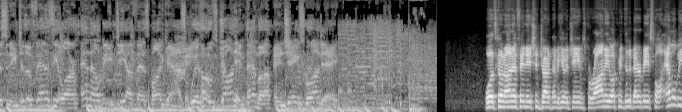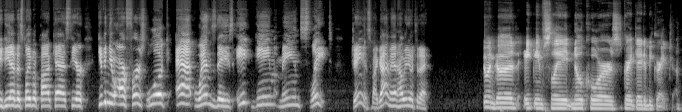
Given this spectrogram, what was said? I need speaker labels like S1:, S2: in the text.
S1: listening to the Fantasy Alarm MLB DFS podcast with hosts Jon Impemba and James Grande.
S2: What's going on, FA Nation? Jon Impemba here with James Grande. Welcome to the Better Baseball MLB DFS Playbook podcast here, giving you our first look at Wednesday's eight-game main slate. James, my guy, man, how are we doing today?
S3: Doing good. Eight game slate, no Coors. Great day to be great, John.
